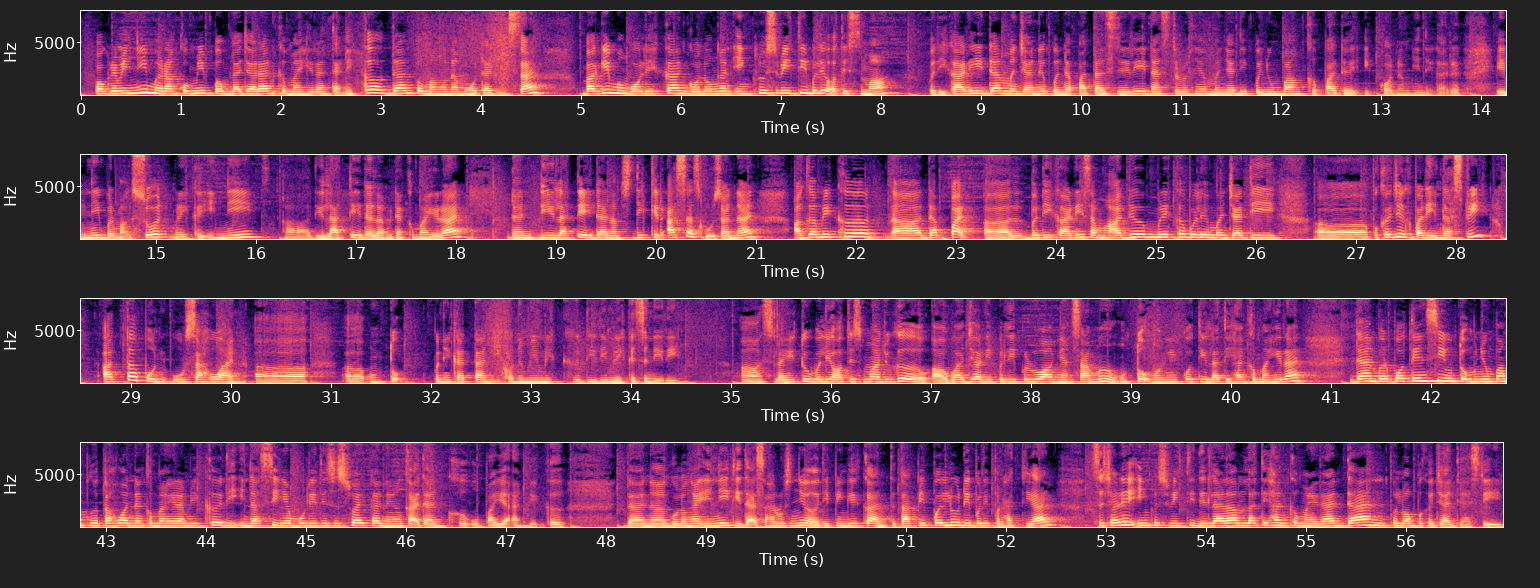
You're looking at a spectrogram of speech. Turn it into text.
Program ini merangkumi pembelajaran kemahiran teknikal dan pembangunan modal insan bagi membolehkan golongan inklusiviti belia autisma berdikari dan menjana pendapatan sendiri dan seterusnya menjadi penyumbang kepada ekonomi negara. Ini bermaksud mereka ini uh, dilatih dalam bidang kemahiran dan dilatih dalam sedikit asas keusahanan agar mereka uh, dapat uh, berdikari sama ada mereka boleh menjadi uh, pekerja kepada industri ataupun usahawan uh, uh, untuk peningkatan ekonomi mereka diri mereka sendiri. Uh, selain itu, belia autisma juga uh, wajar diberi peluang yang sama untuk mengikuti latihan kemahiran dan berpotensi untuk menyumbang pengetahuan dan kemahiran mereka di industri yang boleh disesuaikan dengan keadaan keupayaan mereka. Dan uh, golongan ini tidak seharusnya dipinggirkan tetapi perlu diberi perhatian secara inklusiviti di dalam latihan kemahiran dan peluang pekerjaan di asli.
